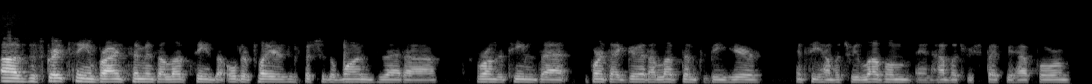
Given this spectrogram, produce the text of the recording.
Uh, it's just great seeing Brian Simmons. I love seeing the older players, especially the ones that uh, were on the team that weren't that good. I love them to be here and see how much we love them and how much respect we have for them.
